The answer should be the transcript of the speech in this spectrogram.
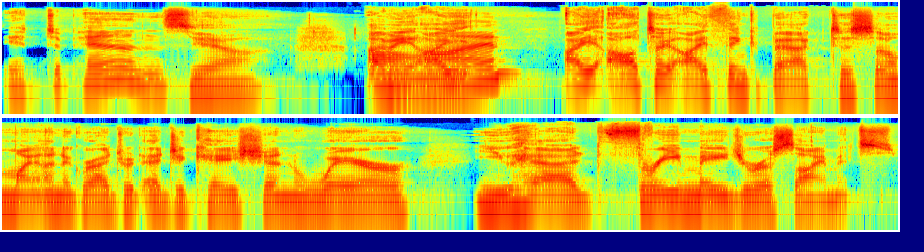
It depends. Yeah. I mean, I, I, I'll tell you, I think back to some of my undergraduate education where you had three major assignments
